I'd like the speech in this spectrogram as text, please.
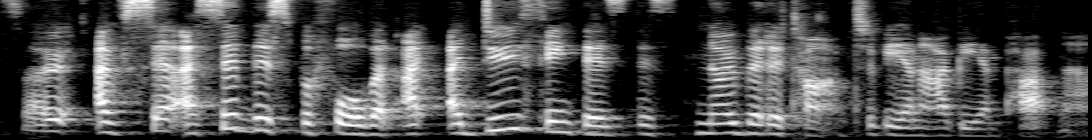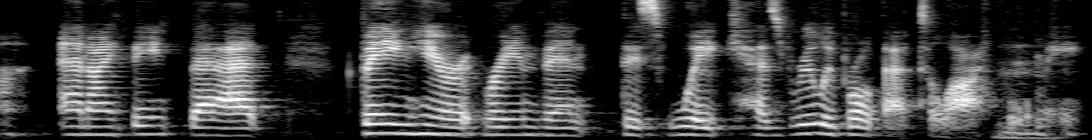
So I've said I said this before, but I, I do think there's there's no better time to be an IBM partner, and I think that being here at reInvent this week has really brought that to life for mm. me.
